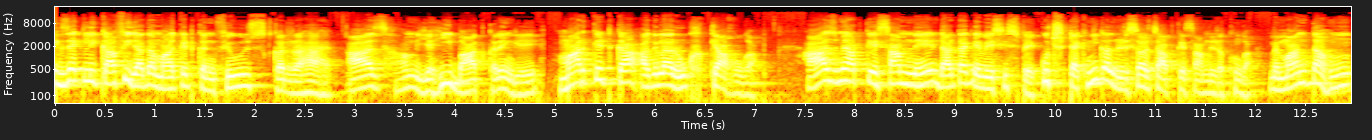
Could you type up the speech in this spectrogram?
एग्जैक्टली exactly, काफ़ी ज़्यादा मार्केट कंफ्यूज कर रहा है। आज हम यही बात करेंगे मार्केट का अगला रुख क्या होगा? आज मैं आपके सामने डाटा के बेसिस पे कुछ टेक्निकल रिसर्च आपके सामने रखूँगा। मैं मानता हूँ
